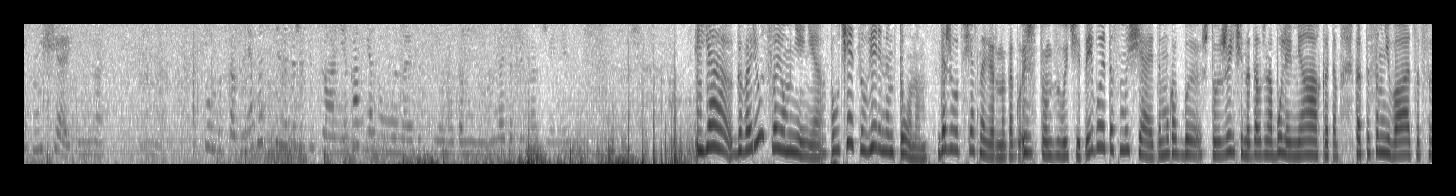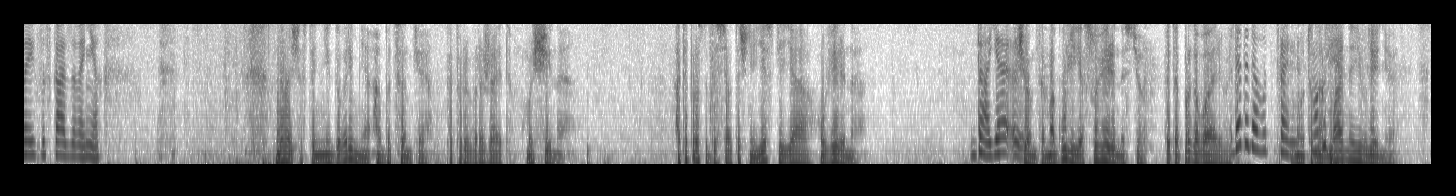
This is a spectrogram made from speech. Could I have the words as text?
же смущает именно тон высказывания относительно даже писания? Как я думаю на эту тему, там, на это предложение? И я говорю свое мнение, получается уверенным тоном. Даже вот сейчас, наверное, такой же тон звучит. И его это смущает. Ему как бы, что женщина должна более мягко, там, как-то сомневаться в своих высказываниях. Давай сейчас ты не говори мне об оценке, которую выражает мужчина. А ты просто для себя уточни, если я уверена Да, я... э, в чем-то, могу ли я с уверенностью это проговаривать? Да-да-да, вот правильно. Ну, это Могу ли- нормальное явление.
